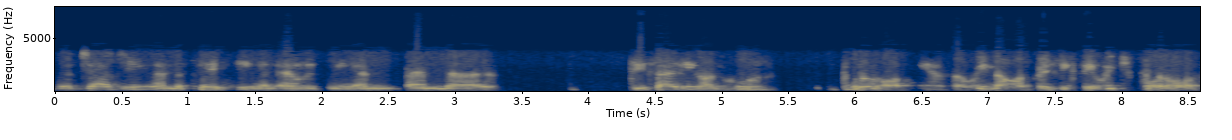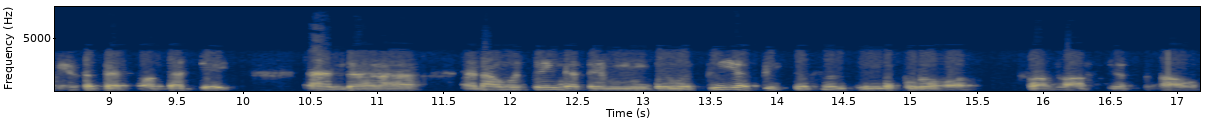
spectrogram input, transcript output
the judging and the tasting and everything, and and uh, deciding on whose boerewors is the winner, on basically which boerewors is the best on that day. And uh, and I would think that there, there would be a big difference in the boerewors from last year to now.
